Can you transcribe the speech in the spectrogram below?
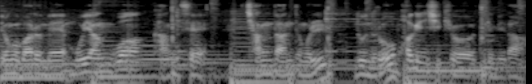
영어 발음의 모양과 강세, 장단 등을 눈으로 확인시켜 드립니다.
